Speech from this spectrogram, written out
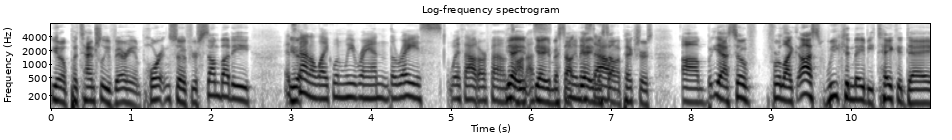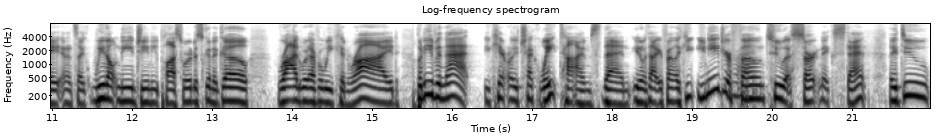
you know potentially very important so if you're somebody It's kind of like when we ran the race without our phones yeah, on you, us. yeah, you missed out. We yeah, you missed missed out. out on pictures. Um, but yeah, so f- for like us, we can maybe take a day, and it's like we don't need Genie Plus. We're just gonna go ride whatever we can ride. But even that, you can't really check wait times then, you know, without your phone. Like you, you need your phone to a certain extent. They do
